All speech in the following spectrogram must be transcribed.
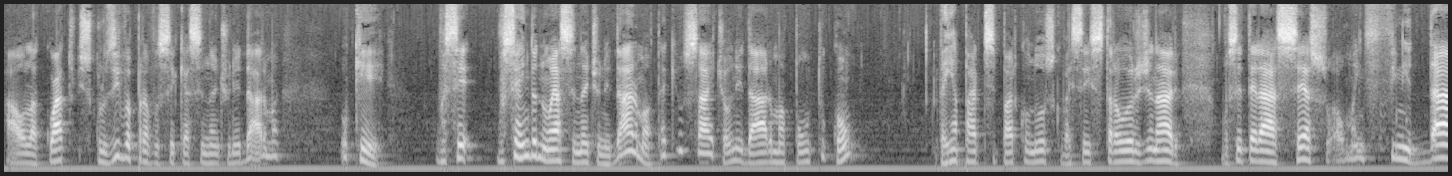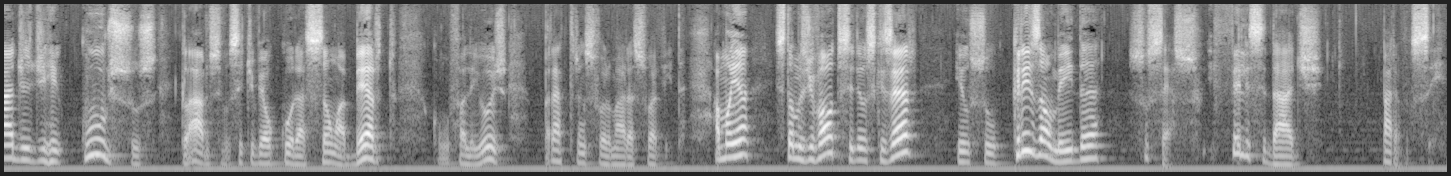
a aula 4, exclusiva para você que é assinante Unidarma, o que? Você, você ainda não é assinante Unidarma? Está aqui o site, unidarma.com Venha participar conosco, vai ser extraordinário. Você terá acesso a uma infinidade de recursos, claro, se você tiver o coração aberto, como falei hoje, para transformar a sua vida. Amanhã estamos de volta, se Deus quiser. Eu sou Cris Almeida, sucesso e felicidade para você.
